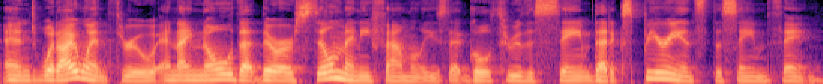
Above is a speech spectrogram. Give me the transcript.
and what I went through and I know that there are still many families that go through the same that experience the same thing.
